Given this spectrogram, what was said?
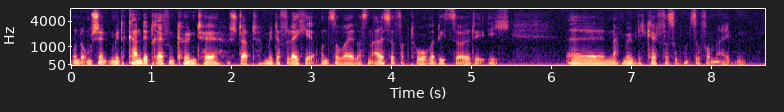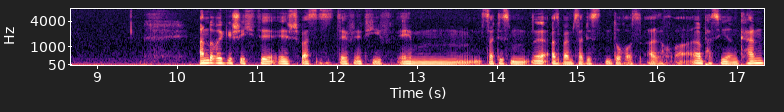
unter Umständen mit der Kante treffen könnte, statt mit der Fläche und so weiter. Das sind alles so Faktoren, die sollte ich äh, nach Möglichkeit versuchen zu vermeiden. Andere Geschichte ist, was es definitiv im Sadismus, äh, also beim Sadisten durchaus auch äh, passieren kann,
